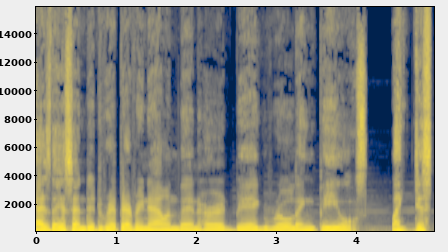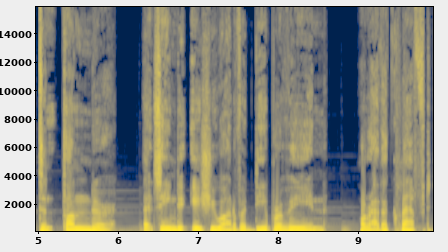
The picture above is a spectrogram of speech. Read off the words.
As they ascended, Rip every now and then heard big rolling peals, like distant thunder, that seemed to issue out of a deep ravine, or rather cleft,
